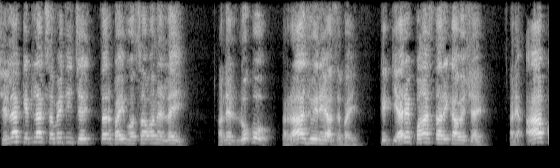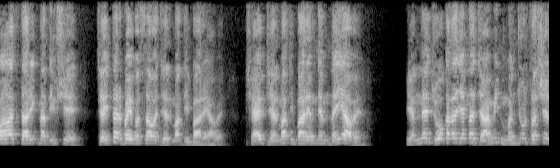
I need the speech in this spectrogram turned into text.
છેલ્લા કેટલાક સમયથી ચૈતરભાઈ વસાવાને લઈ અને લોકો રાહ જોઈ રહ્યા છે ભાઈ કે ક્યારે પાંચ તારીખ આવે સાહેબ? અને આ પાંચ તારીખના દિવસે ચૈતરભાઈ વસાવા જેલમાંથી બહાર આવે. સાહેબ, જેલમાંથી બહાર એમને એમ નહીં આવે. એમને જો કદાચ એમના જામીન મંજૂર થશે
